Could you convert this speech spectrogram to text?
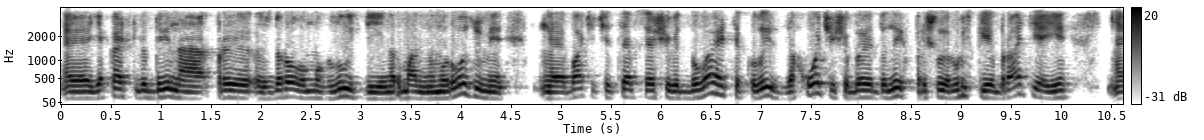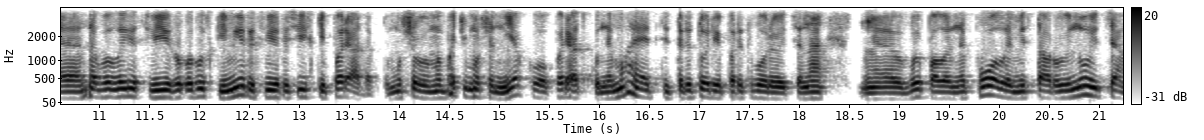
е, якась людина при здоровому глузді і нормальному розумі, е, бачачи це все, що відбувається, колись захоче, щоб до них прийшли руські браття і е, навели свій руський мір і свій російський порядок. Тому що ми бачимо, що ніякого порядку немає. Ці території перетворюються на е, випалене поле, міста руйнуються.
